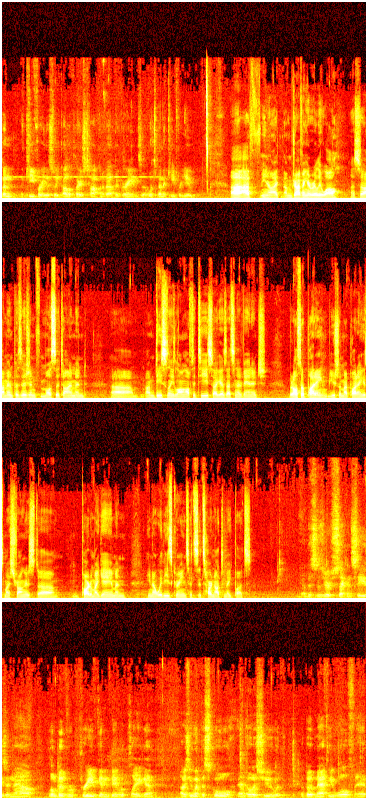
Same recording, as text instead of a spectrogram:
been the key for you this week? All the players talking about the greens. Uh, What's been the key for you? Uh, I've, you know, I, I'm driving it really well, uh, so I'm in position most of the time, and um, I'm decently long off the tee, so I guess that's an advantage. But also putting. Usually, my putting is my strongest uh, part of my game, and you know, with these greens, it's it's hard not to make putts. Yeah, this is your second season now. A little bit of a reprieve, getting to be able to play again. Obviously, went to school at OSU with, with both Matthew Wolff and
